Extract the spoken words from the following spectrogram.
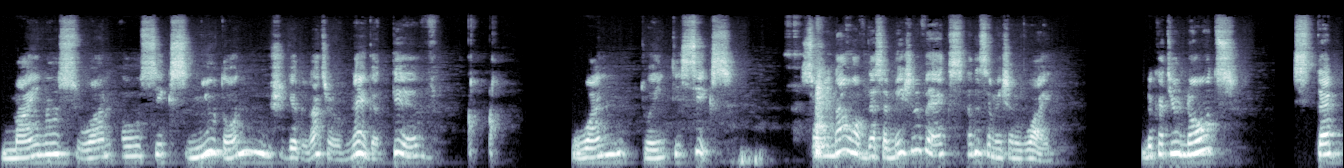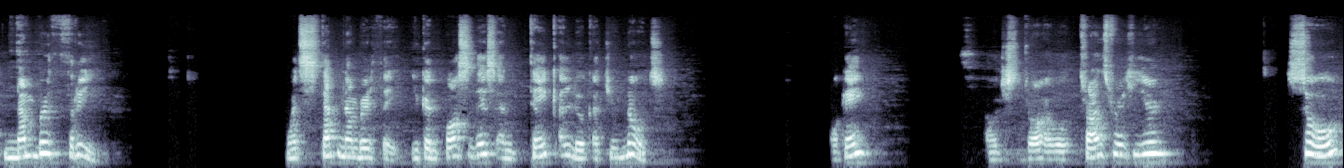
minus 106 Newton, you should get an answer of negative 126. So we now have the summation of x and the summation of y. Look at your notes. Step number three. What's step number three? You can pause this and take a look at your notes. Okay? I'll just draw, I will transfer here. So,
